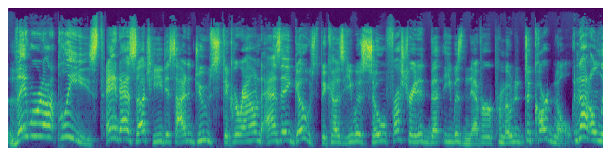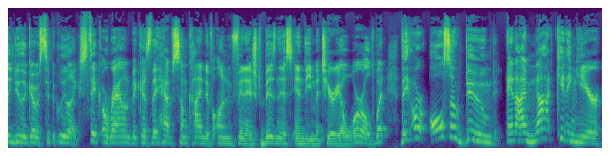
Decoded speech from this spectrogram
they were not pleased, and as such, he decided to stick around as a ghost because he was so frustrated that he was never promoted to cardinal. Not only do the ghosts typically like stick around because they have some kind of unfinished business in the material world, but they are also doomed, and I'm not kidding here,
